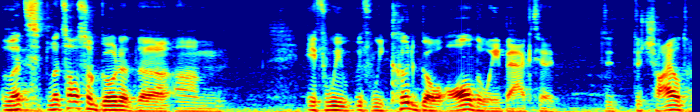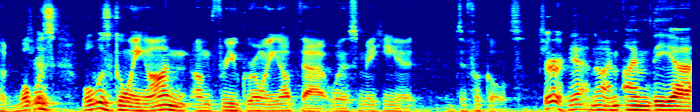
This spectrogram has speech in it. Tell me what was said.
Let's yeah. let's also go to the um, if we if we could go all the way back to the, the childhood. What sure. was what was going on um, for you growing up that was making it difficult? Sure. Yeah. No, I'm I'm the uh,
